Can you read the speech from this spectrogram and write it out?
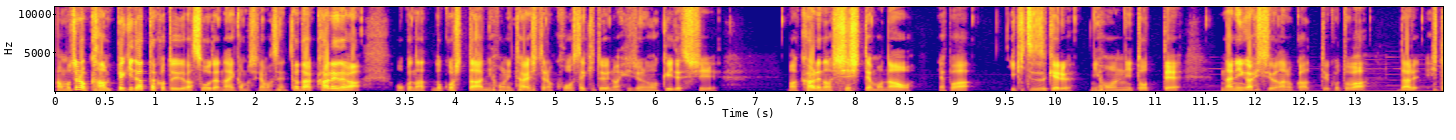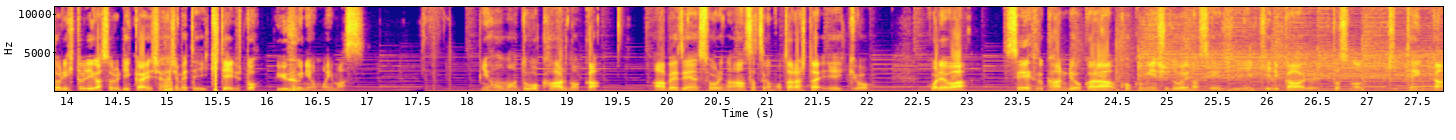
まあ、もちろん完璧だったかといえばそうではないかもしれません。ただ彼が行残した日本に対しての功績というのは非常に大きいですし、まあ、彼の死してもなお、やっぱ生き続ける日本にとって何が必要なのかっていうことは、誰一人一人がそれを理解し始めて生きているというふうに思います。日本はどう変わるのか、安倍前総理の暗殺がもたらした影響、これは政府官僚から国民主導への政治に切り替わる一つの転換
